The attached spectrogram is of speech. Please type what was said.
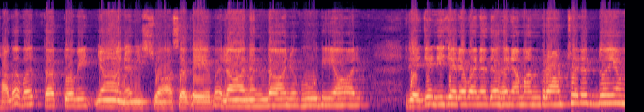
ഭഗവത് തത്വവിജ്ഞാന വിശ്വാസ കേവലാനന്ദാനുഭൂതിയാൽ രജനിചരവനദഹന മന്ത്രാക്ഷരദ്വയം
